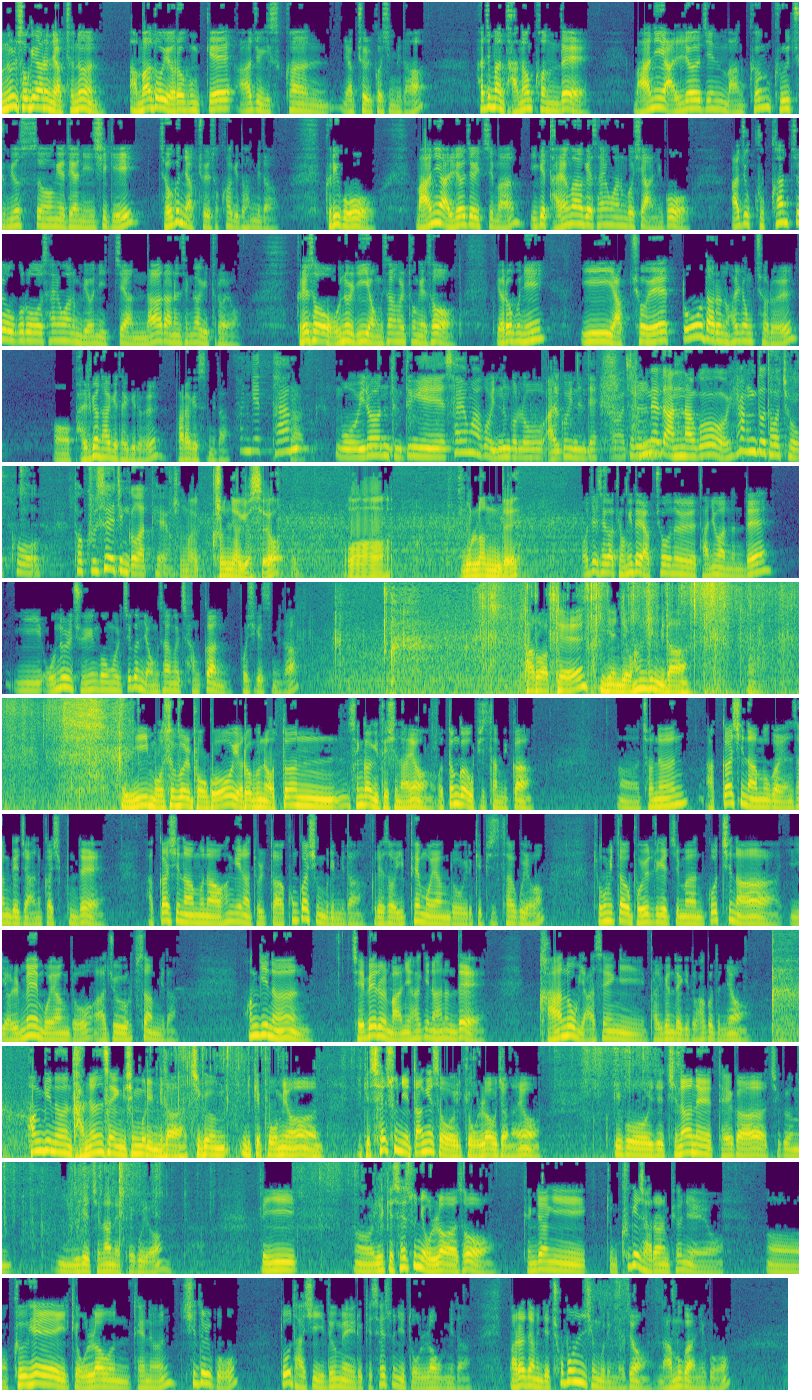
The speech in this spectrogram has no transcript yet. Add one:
오늘 소개하는 약초는 아마도 여러분께 아주 익숙한 약초일 것입니다. 하지만 단언컨대 많이 알려진 만큼 그 중요성에 대한 인식이 적은 약초에 속하기도 합니다. 그리고 많이 알려져 있지만 이게 다양하게 사용하는 것이 아니고 아주 국한적으로 사용하는 면이 있지 않나라는 생각이 들어요. 그래서 오늘 이 영상을 통해서 여러분이 이 약초의 또 다른 활용처를 어, 발견하게 되기를 바라겠습니다. 삼계탕 뭐 이런 등등에 사용하고 있는 걸로 알고 있는데 어, 잡내도 안 나고 향도 더 좋고 더 구수해진 것 같아요. 정말 그런 약이었어요? 와, 몰랐는데. 어제 제가 경희대 약초원을 다녀왔는데 이 오늘 주인공을 찍은 영상을 잠깐 보시겠습니다. 바로 앞에 이게 이제 환기입니다. 어. 이 모습을 보고 여러분은 어떤 생각이 드시나요? 어떤 거하고 비슷합니까? 어, 저는 아까시 나무가 연상되지 않을까 싶은데 아까시 나무나 환기나 둘 다 콩과식물입니다. 그래서 잎의 모양도 이렇게 비슷하고요. 조금 이따가 보여드리겠지만 꽃이나 이 열매 모양도 아주 흡사합니다. 환기는 재배를 많이 하기는 하는데 간혹 야생이 발견되기도 하거든요. 환기는 다년생 식물입니다. 지금 이렇게 보면 이렇게 새순이 땅에서 이렇게 올라오잖아요. 그리고 이제 지난해 대가 지금 음, 이게 지난해 대고요. 이 어, 이렇게 새순이 올라와서 굉장히 좀 크게 자라는 편이에요. 어, 그 해에 이렇게 올라온 대는 시들고 또 다시 이듬해 이렇게 새순이 또 올라옵니다. 말하자면 이제 초본 식물인 거죠. 나무가 아니고.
